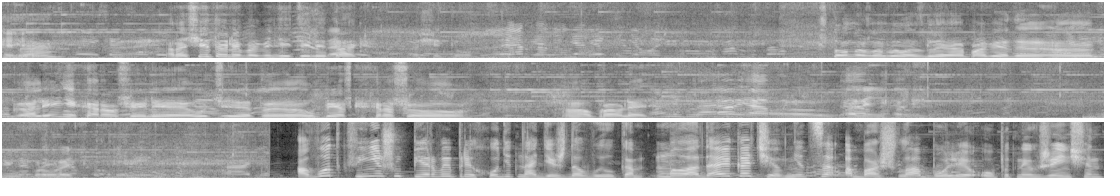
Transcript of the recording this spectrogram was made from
Да? Рассчитывали победить или Да, так? Рассчитывал. Что нужно было для победы? Э, Олени хорошие или уч- это, упряжка хорошо а, управлять? А, Олени хорошие. И управлять. А вот к финишу первой приходит Надежда Вылка. Молодая кочевница обошла более опытных женщин.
